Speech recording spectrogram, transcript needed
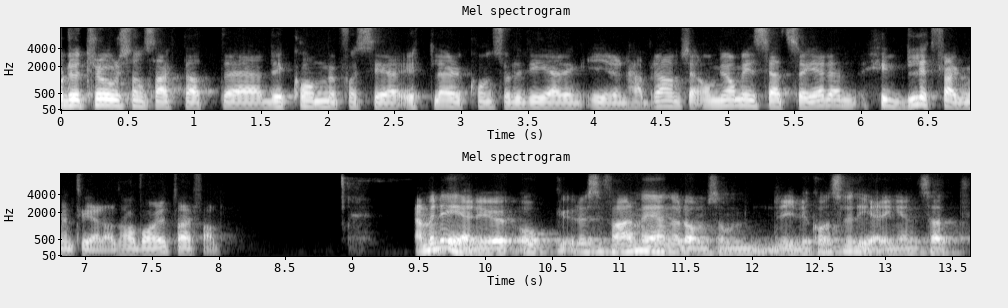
Och du tror som sagt att eh, vi kommer få se ytterligare konsolidering i den här branschen. Om jag minns rätt så är den hyggligt fragmenterad, har varit i alla fall. Ja men det är det ju och Recipharm är en av dem som driver konsolideringen så att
